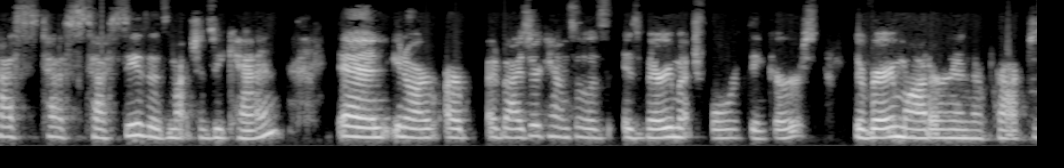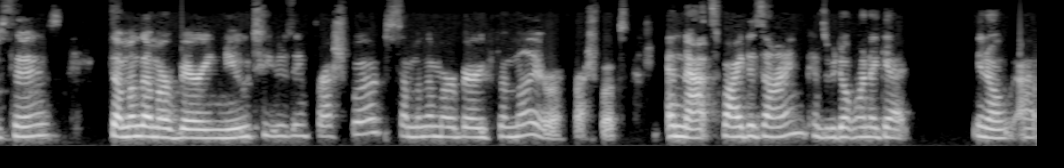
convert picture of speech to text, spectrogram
test, test, test these as much as we can. And you know, our, our advisory council is is very much forward thinkers. They're very modern in their practices. Some of them are very new to using FreshBooks. Some of them are very familiar with FreshBooks, and that's by design because we don't want to get, you know, uh,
